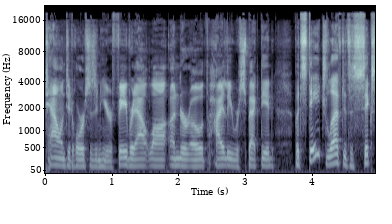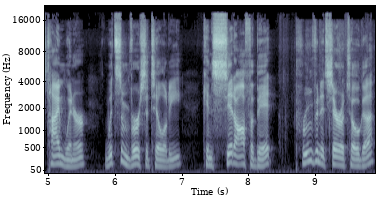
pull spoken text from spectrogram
talented horses in here. Favorite Outlaw, Under Oath, highly respected. But Stage Left is a six time winner with some versatility, can sit off a bit, proven at Saratoga.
